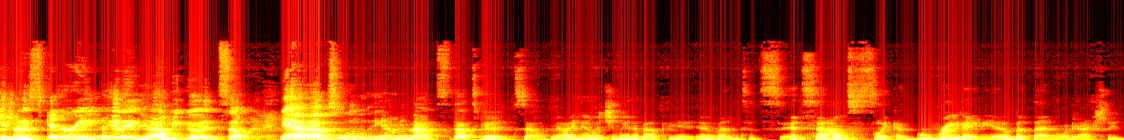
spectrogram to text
can sure. be scary and it Yeah. can be good so yeah absolutely i mean that's that's good so No, I know what you mean about the event. It's it sounds like a great idea, but then when you're actually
